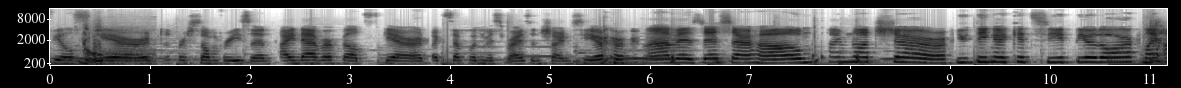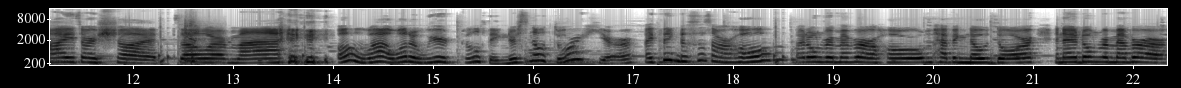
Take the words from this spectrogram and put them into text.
feel scared for some reason? I never felt scared except when Miss Rise and Shine's here. Mom, is this our home? I'm not sure. You think I can see it, Theodore? My eyes are shut. So are mine. oh wow, what a weird building. There's no door here. I think this is our home. I don't remember our home having no door, and I don't remember our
